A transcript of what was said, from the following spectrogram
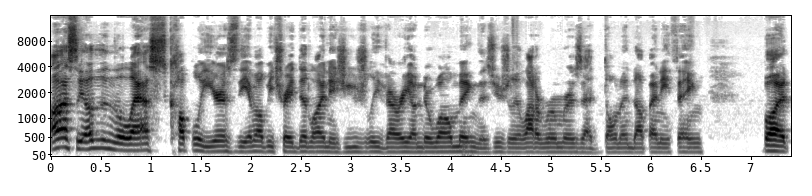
honestly, other than the last couple of years, the MLB trade deadline is usually very underwhelming. There's usually a lot of rumors that don't end up anything. But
